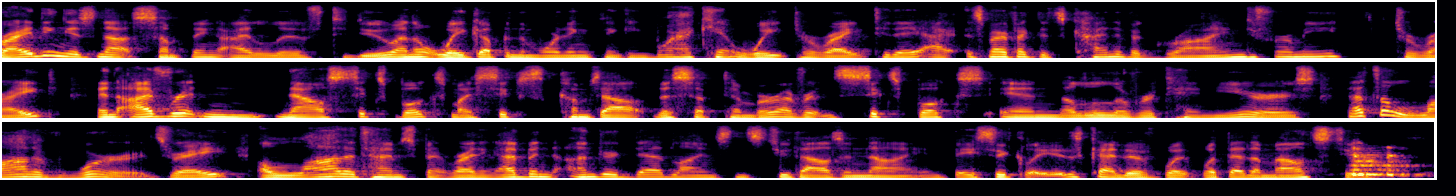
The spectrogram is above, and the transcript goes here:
Writing is not something I live to do. I don't wake up in the morning thinking, boy, I can't wait to write today. I, as a matter of fact, it's kind of a grind for me to write. And I've written now six books. My sixth comes out this September. I've written six books in a little over 10 years. That's a lot of words, right? A lot of time spent writing. I've been under deadline since 2009, basically, is kind of what, what that amounts to.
